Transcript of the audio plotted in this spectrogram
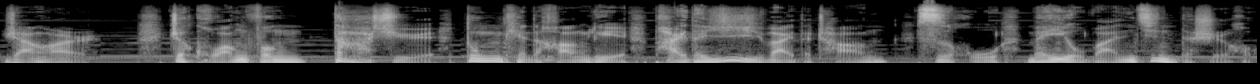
然而，这狂风、大雪、冬天的行列排得意外的长，似乎没有完尽的时候。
